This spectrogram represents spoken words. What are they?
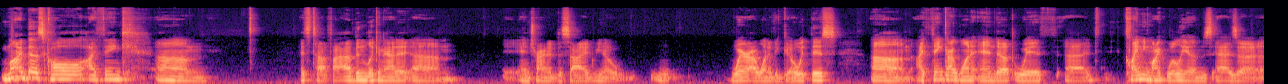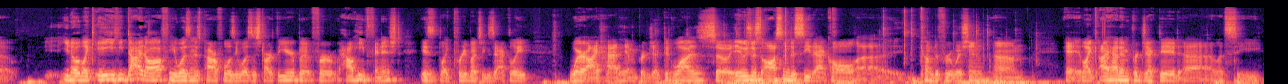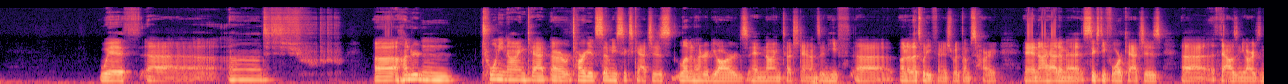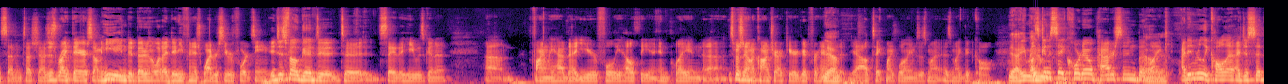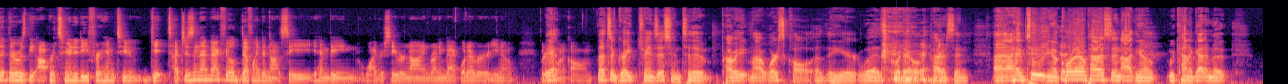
My best call, I think, um, it's tough. I've been looking at it um, and trying to decide, you know, where I wanted to go with this. Um, I think I want to end up with uh, claiming Mike Williams as a, you know, like he, he died off. He wasn't as powerful as he was to start the year, but for how he finished is like pretty much exactly where I had him projected wise. So it was just awesome to see that call uh, come to fruition. Um, it- like I had him projected. Uh, let's see, with uh, uh, uh, 129 cat or targets, 76 catches, 1100 yards, and nine touchdowns. And he, uh, oh no, that's what he finished with. I'm sorry. and I had him at 64 catches, uh, thousand yards and seven touchdowns, just right there. So I mean, he even did better than what I did. He finished wide receiver 14. It just felt good to to say that he was gonna. Um, finally have that year fully healthy and, and play, and uh, especially on a contract year, good for him. Yeah. But yeah, I'll take Mike Williams as my as my good call. Yeah, he I was him- going to say Cordarrelle Patterson, but Oh, like yeah. I didn't really call that. I just said that there was the opportunity for him to get touches in that backfield. Definitely did not see him being wide receiver nine, running back, whatever you know, whatever Yeah. you want to call him. That's a great transition to probably my worst call of the year was Cordarrelle Patterson. Uh, I have two, you know, Cordarrelle Patterson. I, you know, we kind of got in a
